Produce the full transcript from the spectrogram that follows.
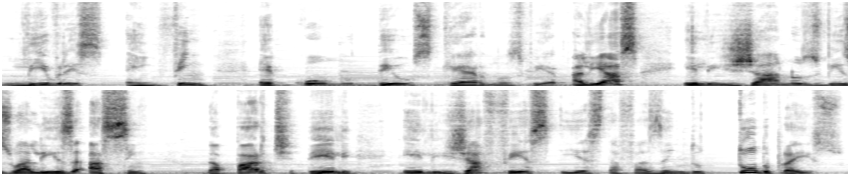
livres, enfim, é como Deus quer nos ver. Aliás, ele já nos visualiza assim da parte dele, ele já fez e está fazendo tudo para isso.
